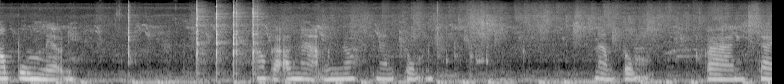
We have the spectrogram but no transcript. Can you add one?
เอาปรุงแล้วนี่เอากับเอาน้ำนี่เนาะน้ำต้มน้ำต้มปลานใส่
